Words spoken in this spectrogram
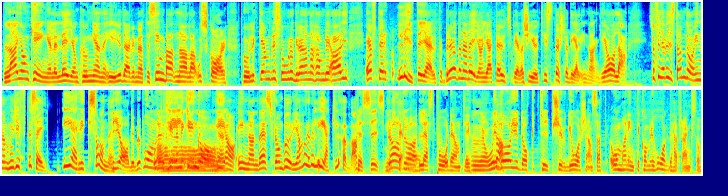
Lion King, eller Lejonkungen, är ju där vi möter Simba, Nala och Scar. Pulken blir stor och grön när han blir arg. Efter lite hjälp. Bröderna Lejonhjärta utspelar sig ju till största del i Nangijala. Sofia Wistam då, innan hon gifte sig, Eriksson. Ja, det beror på om Och du till vilken gång. Ja, innan dess. Från början var det väl Eklöf va? Precis, bra att du har läst på ordentligt. jo det var ju dock typ 20 år sedan så att om han inte kommer ihåg det här Frank så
